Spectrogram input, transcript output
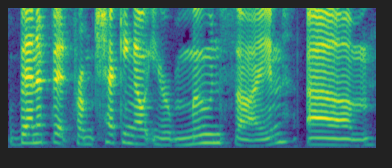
benefit from checking out your moon sign. Um,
